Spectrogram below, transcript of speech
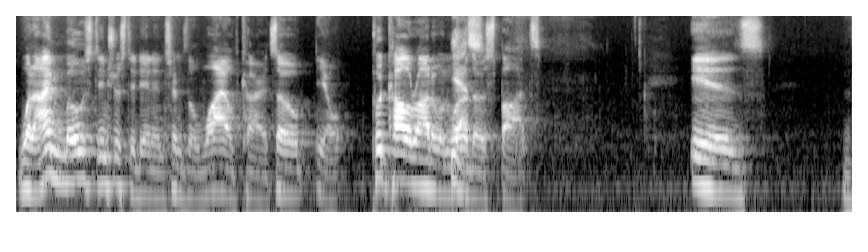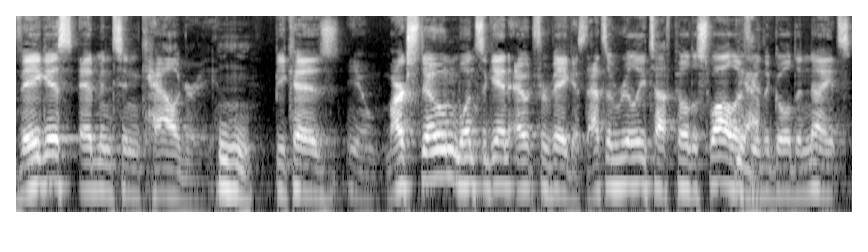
What I'm most interested in in terms of the wild card, so, you know, put Colorado in one of those spots, is Vegas, Edmonton, Calgary. Mm-hmm. Because, you know, Mark Stone, once again, out for Vegas. That's a really tough pill to swallow if you're the Golden Knights.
